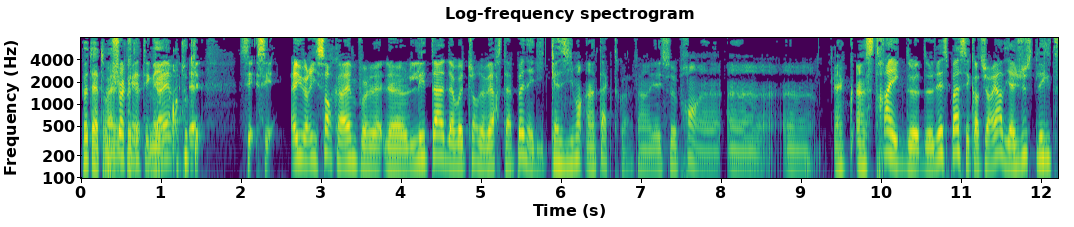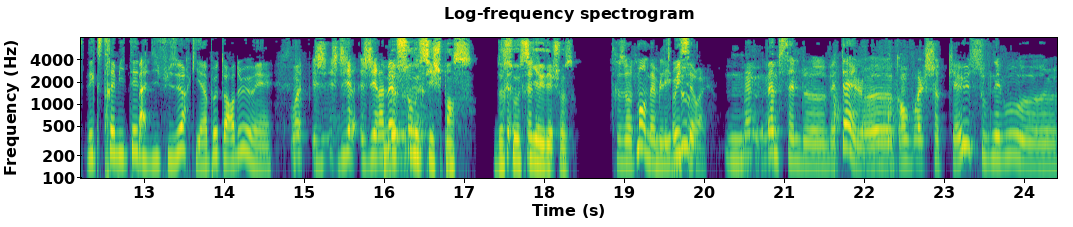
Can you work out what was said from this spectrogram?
peut-être, Le ouais, peut-être. été Mais quand même. en tout cas, C'est c'est ahurissant quand même. L'état de la voiture de Verstappen, elle est quasiment intacte. Quoi. Enfin, il se prend un, un, un, un- strike de, de l'espace et quand tu regardes, il y a juste l'ex- l'extrémité Bah. du diffuseur qui est un peu tordu. Mais ouais, je, je dirais, je dirais même. dessous aussi, je pense. Dessous Très- aussi, très- il y a eu des choses. Très honnêtement, même les oui, deux. c'est vrai. Même, même celle de Vettel, euh, quand on voit le choc qu'il y a eu, souvenez-vous, euh,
